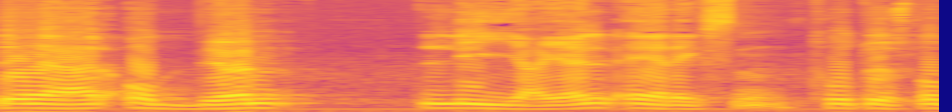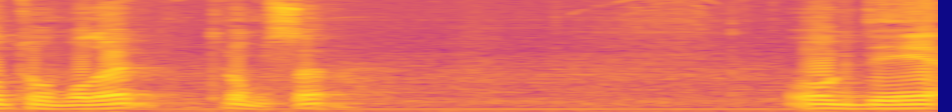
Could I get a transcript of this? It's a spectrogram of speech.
Det er Oddbjørn Liagjell Eriksen, 2002-modell, Tromsø. Og det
